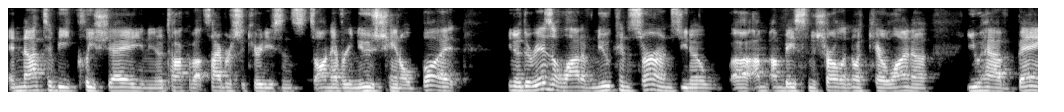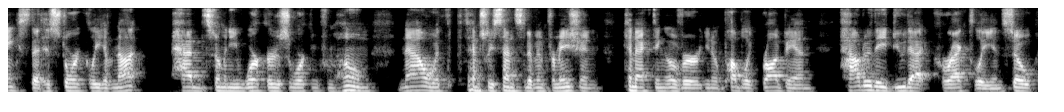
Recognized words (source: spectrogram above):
and not to be cliche and you know talk about cybersecurity since it's on every news channel, but you know there is a lot of new concerns. You know, uh, I'm, I'm based in Charlotte, North Carolina. You have banks that historically have not had so many workers working from home now with potentially sensitive information connecting over you know public broadband how do they do that correctly? And so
